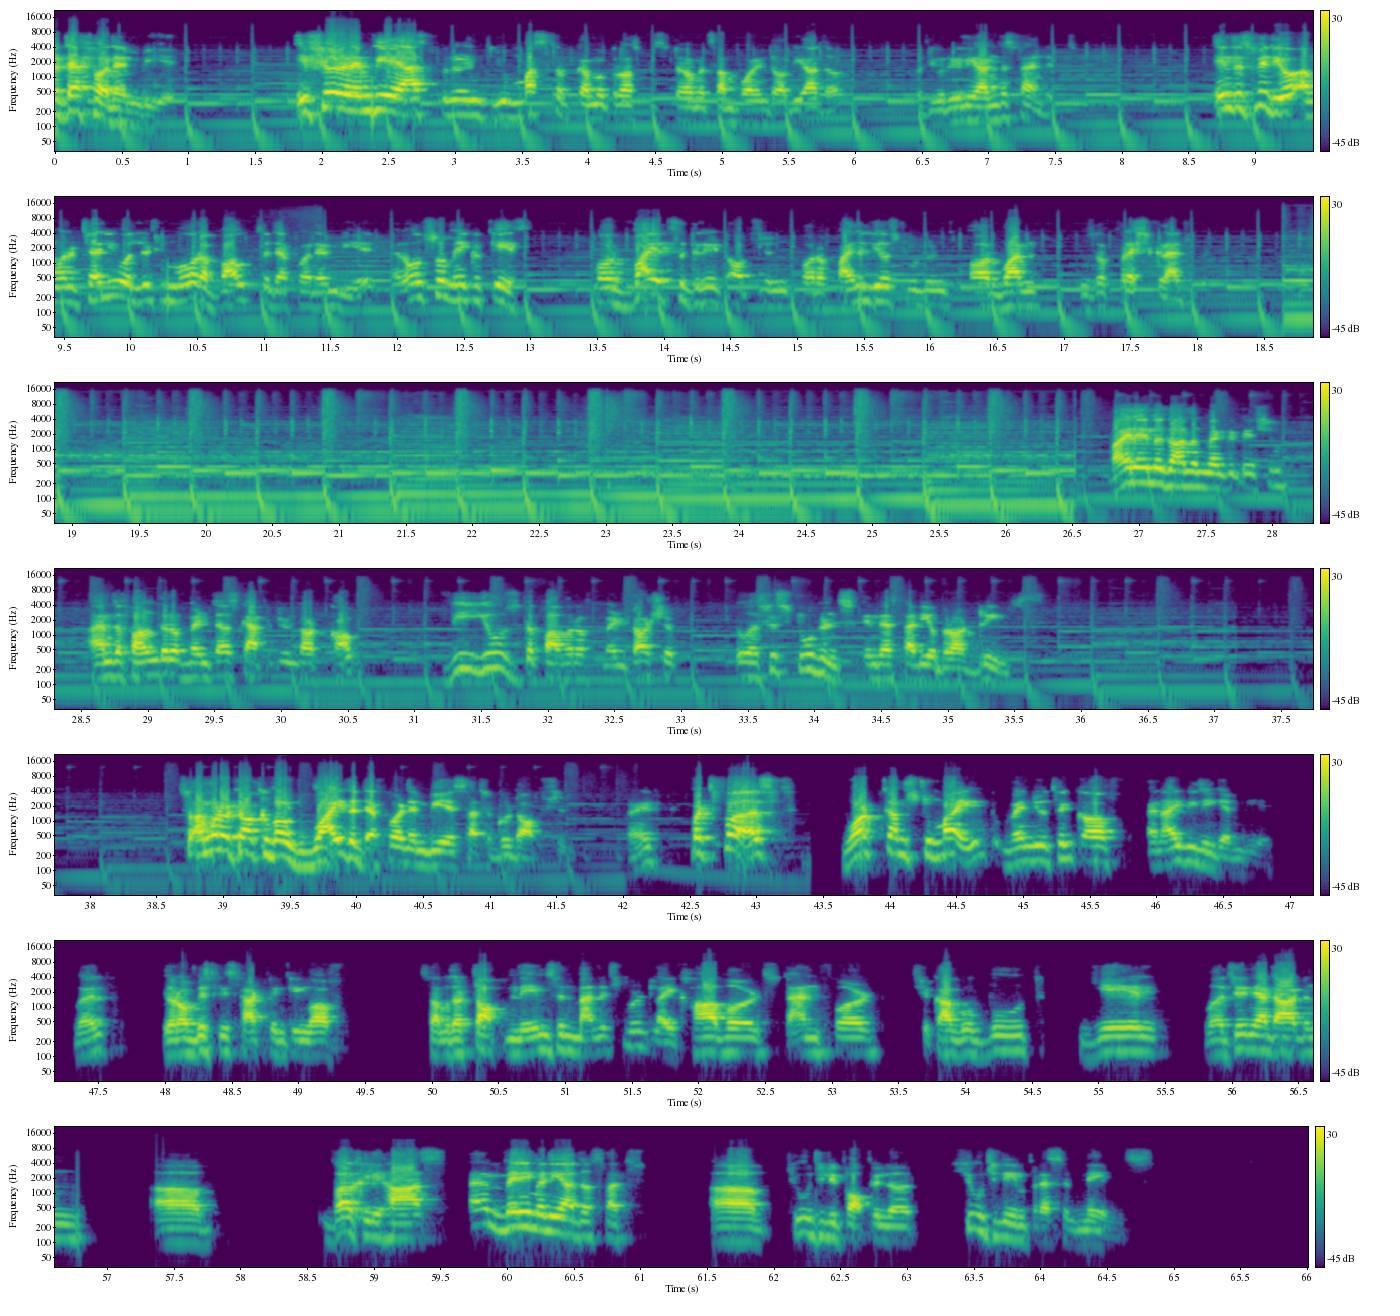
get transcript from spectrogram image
the deferred MBA. If you're an MBA aspirant, you must have come across this term at some point or the other, but you really understand it. In this video, I'm going to tell you a little more about the deferred MBA and also make a case for why it's a great option for a final year student or one who's a fresh graduate. My name is Anand Venkatesan. I'm the founder of mentorscapital.com. We use the power of mentorship to assist students in their study abroad dreams. So I'm going to talk about why the deferred MBA is such a good option, right? But first, what comes to mind when you think of an Ivy League MBA? Well, you're obviously start thinking of some of the top names in management like Harvard, Stanford, Chicago Booth, Yale, Virginia Darden, uh, Berkeley Haas, and many, many other such uh, hugely popular, hugely impressive names.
